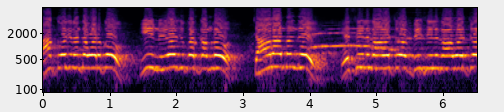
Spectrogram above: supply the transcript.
నాకు తోచినంత వరకు ఈ నియోజకవర్గంలో చాలామంది ఎస్సీలు కావచ్చు బీసీలు కావచ్చు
